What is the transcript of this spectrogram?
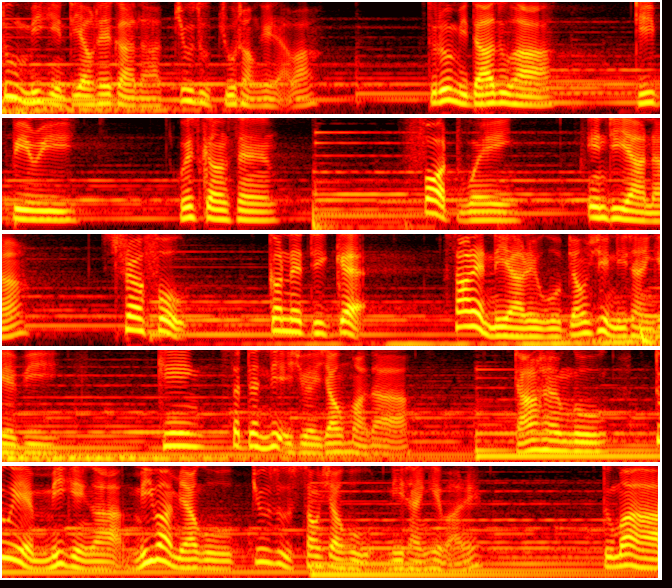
သူ့မိခင်တယောက်တည်းကသာပြုစုပျိုးထောင်ခဲ့တာပါသူတို့မိသားစုဟာဒီပီရီဝစ်ကွန်ဆင်ဖော့တ်ဝိန်းအင်ဒီယာနာစထရဖို့ကော်နတီကတ်စတဲ့နေရာတွေကိုပြောင်းရွှေ့နေထိုင်ခဲ့ပြီးကင်း17နှစ်အရွယ်ရောက်မှသာဒါဟမ်ကိုသူ့ရဲ့မိခင်ကမိဘများကိုပြုစုစောင့်ရှောက်ဖို့နေထိုင်ခဲ့ပါတယ်။သူမဟာ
